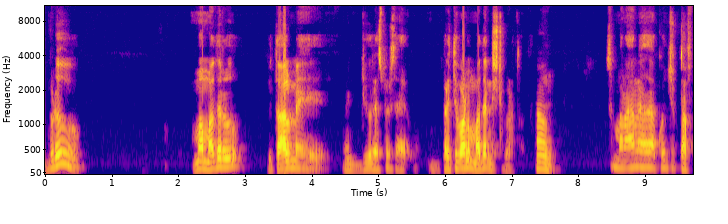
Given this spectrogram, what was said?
ఇప్పుడు మా mother with all my due respects ప్రతి వాళ్ళు మదర్ని ఇష్టపడతాం. అవును. సో మా నాన్న కొంచెం టఫ్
